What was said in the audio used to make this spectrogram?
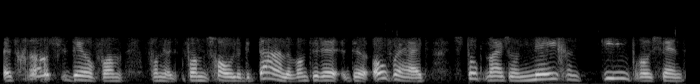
het grootste deel van, van, de, van de scholen betalen. Want de, de overheid stopt maar zo'n 19%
